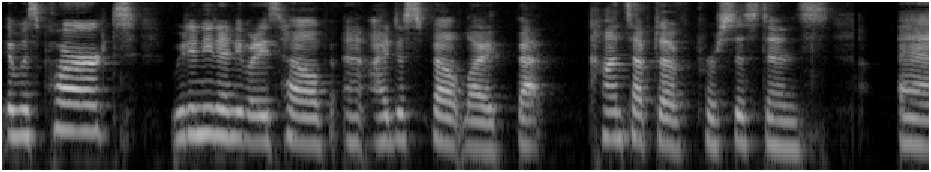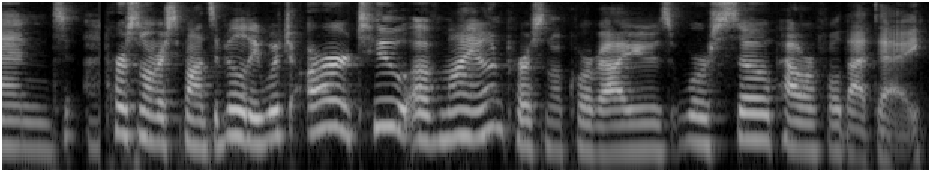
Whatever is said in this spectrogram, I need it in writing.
it was parked. We didn't need anybody's help. And I just felt like that concept of persistence and personal responsibility, which are two of my own personal core values, were so powerful that day.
